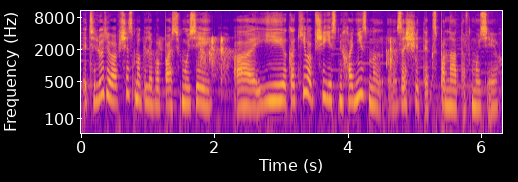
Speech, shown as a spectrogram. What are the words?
эти люди вообще смогли попасть в музей? А, и какие вообще есть механизмы защиты экспонатов в музеях?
